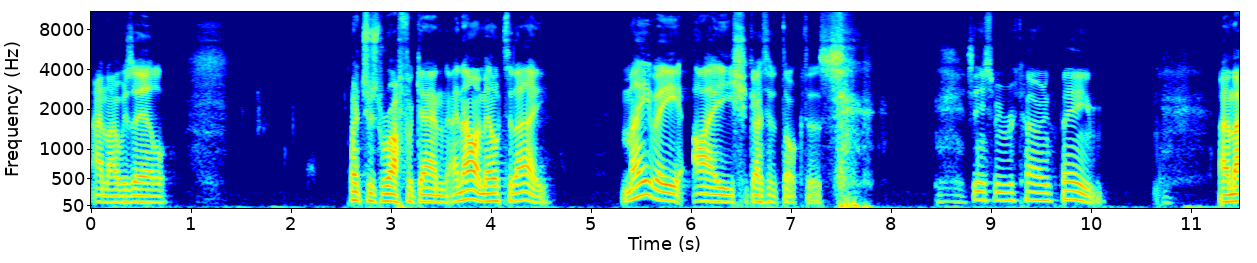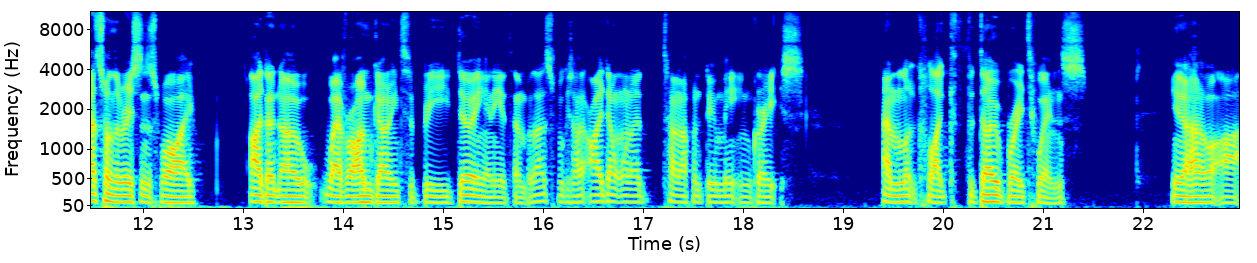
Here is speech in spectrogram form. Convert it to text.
and I was ill. Which was rough again. And now I'm ill today maybe I should go to the doctors. Seems to be a recurring theme. And that's one of the reasons why I don't know whether I'm going to be doing any of them, but that's because I, I don't want to turn up and do meet and greets and look like the Dobre twins. You know, I,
